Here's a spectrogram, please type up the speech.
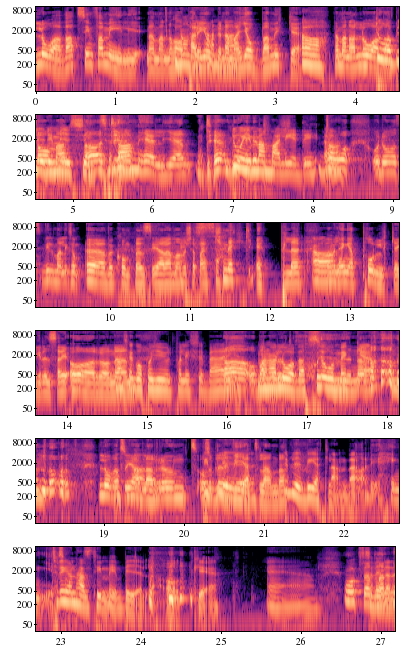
lovat sin familj när man har Någonting perioder när annat. man jobbar mycket. Ja. När man har lovat Då blir det dem att mysigt. ja, den Ja. helgen, den Då är mamma ledig. Ja. Då, och då vill man liksom överkompensera, man vill köpa Exakt. knäckäpple, man vill hänga polkagrisar i öronen. Man ska gå på jul på Liseberg. Man har lovat så mycket. Mm. lovat så så jävla runt och så blir det Vetlanda. Det blir Vetlanda. Ja, det hänger Tre och en halv timme i bil och... eh, Och också så att man,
